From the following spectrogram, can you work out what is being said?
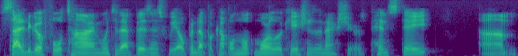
Decided to go full time. Went to that business. We opened up a couple more locations the next year. It was Penn State, um,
